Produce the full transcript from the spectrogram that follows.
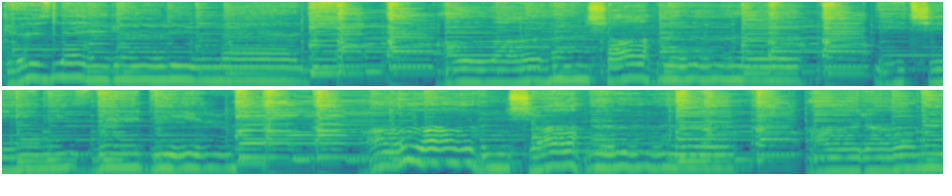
Gözle görülmez. Allah'ın şahı içinizdedir. Allah'ın şahı aranızdadır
